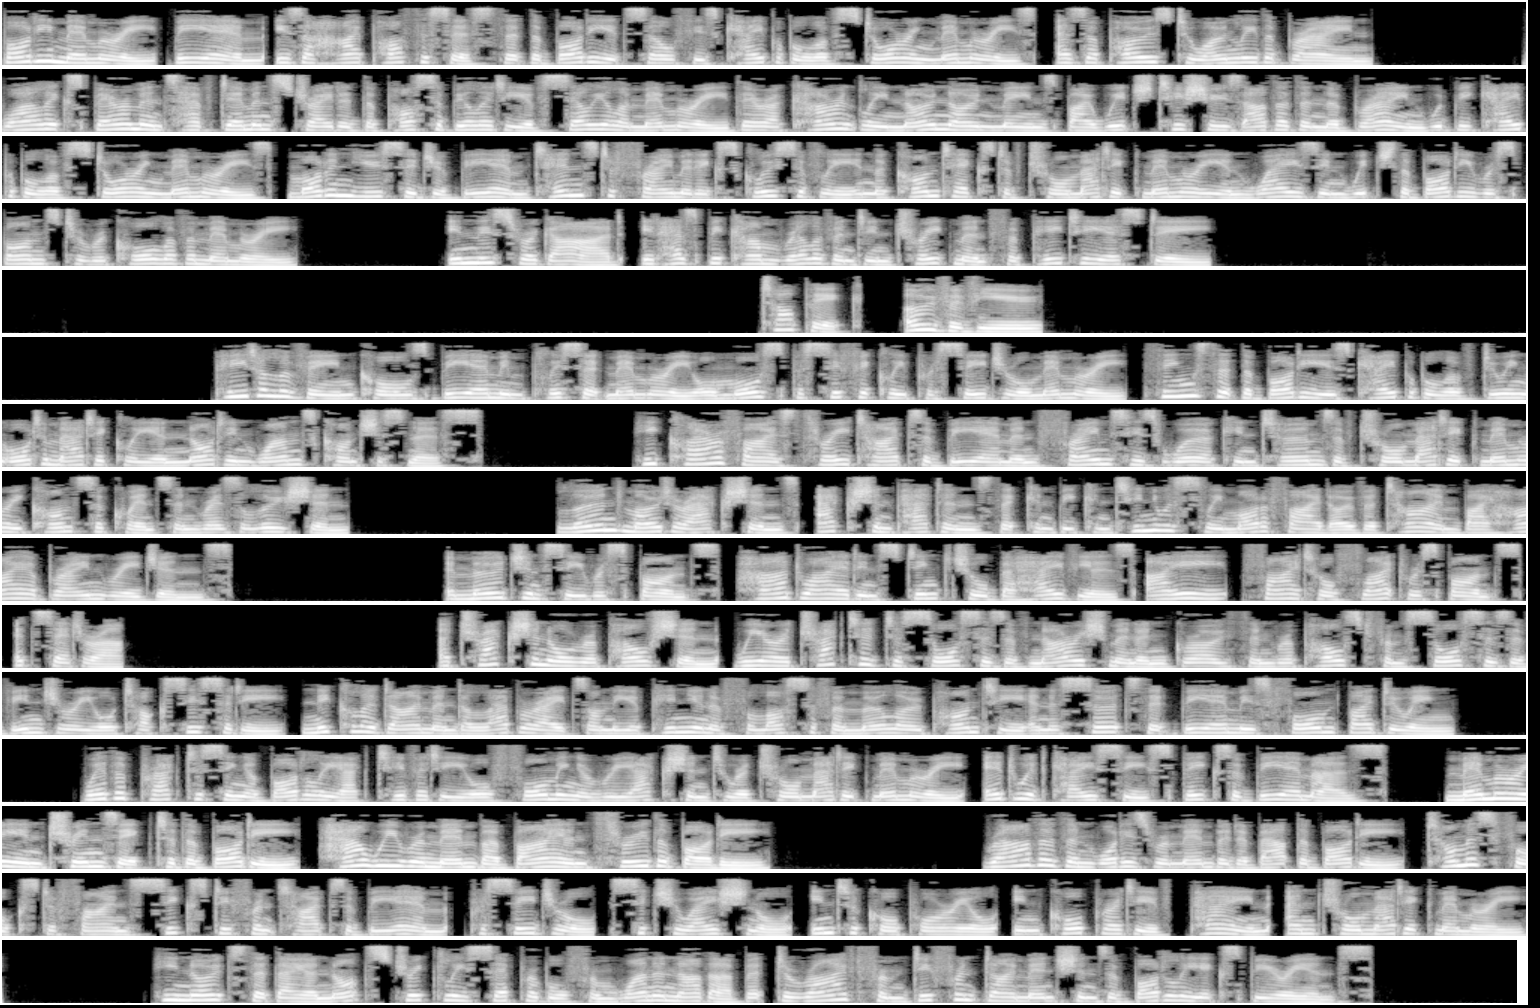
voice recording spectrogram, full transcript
Body memory (BM) is a hypothesis that the body itself is capable of storing memories, as opposed to only the brain. While experiments have demonstrated the possibility of cellular memory there are currently no known means by which tissues other than the brain would be capable of storing memories. Modern usage of BM tends to frame it exclusively in the context of traumatic memory and ways in which the body responds to recall of a memory. In this regard, it has become relevant in treatment for PTSD. Topic. Overview Peter Levine calls BM implicit memory or more specifically procedural memory, things that the body is capable of doing automatically and not in one's consciousness. He clarifies three types of BM and frames his work in terms of traumatic memory consequence and resolution. Learned motor actions, action patterns that can be continuously modified over time by higher brain regions emergency response, hardwired instinctual behaviors i.e., fight or flight response, etc. Attraction or repulsion – We are attracted to sources of nourishment and growth and repulsed from sources of injury or toxicity. Nicola Diamond elaborates on the opinion of philosopher Merleau-Ponty and asserts that BM is formed by doing. Whether practicing a bodily activity or forming a reaction to a traumatic memory, Edward Casey speaks of BM as memory intrinsic to the body, how we remember by and through the body. Rather than what is remembered about the body, Thomas Fuchs defines six different types of BM, procedural, situational, intercorporeal, incorporative, pain, and traumatic memory. He notes that they are not strictly separable from one another but derived from different dimensions of bodily experience.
